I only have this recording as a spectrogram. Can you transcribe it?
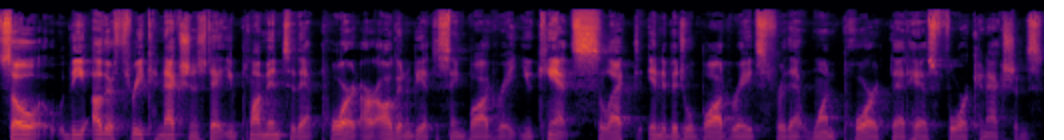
so the other three connections that you plumb into that port are all going to be at the same baud rate. You can't select individual baud rates for that one port that has four connections.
